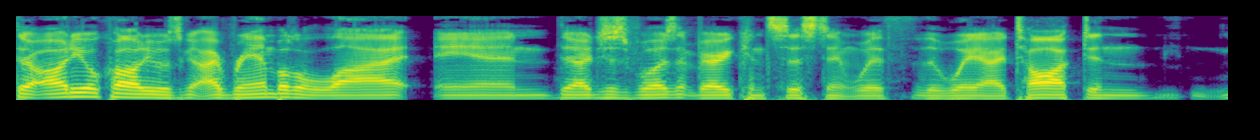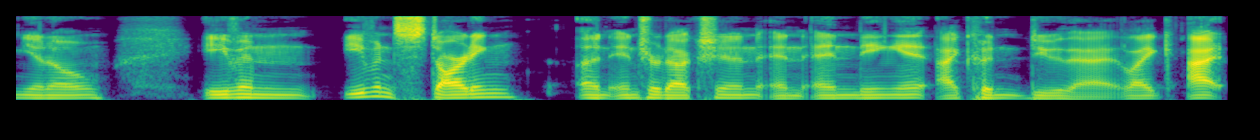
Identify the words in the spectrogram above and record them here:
the audio quality was. I rambled a lot, and I just wasn't very consistent with the way I talked, and you know, even even starting an introduction and ending it, I couldn't do that. Like I.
